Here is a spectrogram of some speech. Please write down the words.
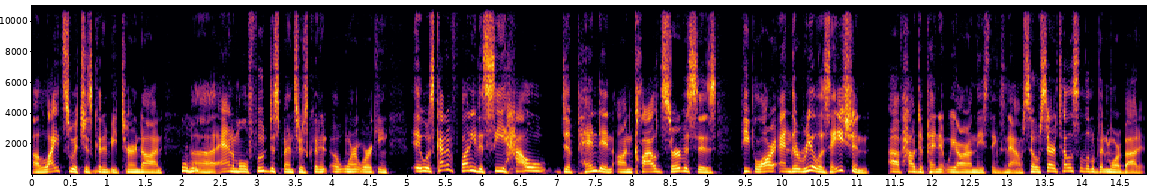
uh, light switches couldn't be turned on, mm-hmm. uh, animal food dispensers couldn't uh, weren't working. It was kind of funny to see how dependent on cloud services people are, and the realization of how dependent we are on these things now. So, Sarah, tell us a little bit more about it.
